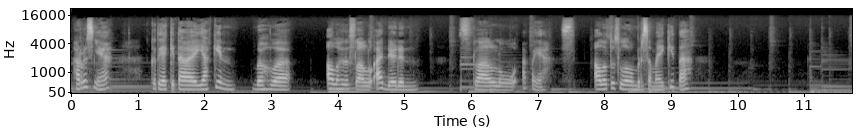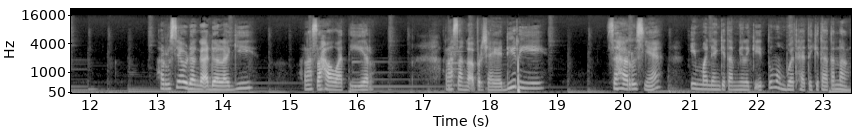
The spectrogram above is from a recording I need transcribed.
Harusnya ketika kita yakin bahwa Allah itu selalu ada dan selalu apa ya Allah tuh selalu bersamai kita harusnya udah nggak ada lagi rasa khawatir rasa nggak percaya diri seharusnya iman yang kita miliki itu membuat hati kita tenang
